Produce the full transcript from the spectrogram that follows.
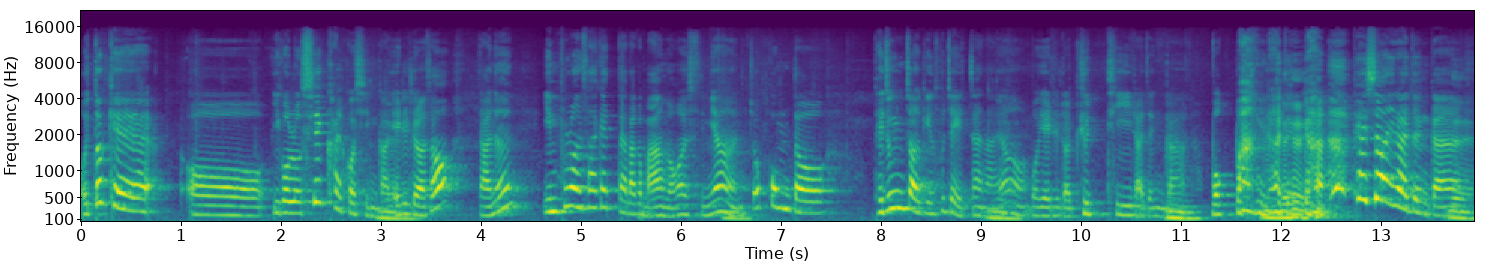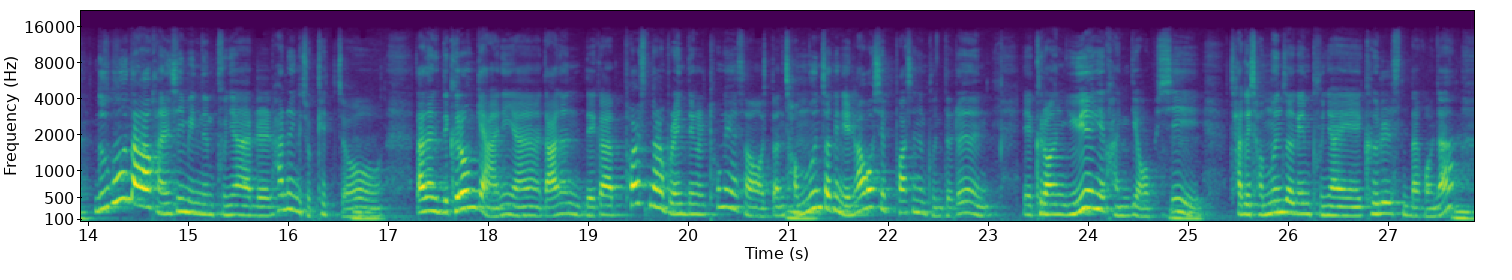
어떻게 어 이걸로 수익할 것인가. 네. 예를 들어서 나는 인플루언서 하겠다라고 마음 먹었으면 음. 조금 더 대중적인 소재 있잖아요. 뭐 예를 들어 뷰티라든가 음. 먹방이라든가 패션이라든가 네. 누구나 관심 있는 분야를 하는 게 좋겠죠. 음. 나는 근데 그런 게 아니야. 나는 내가 personal branding을 통해서 음. 어떤 전문적인 일을 하고 싶어 하시는 분들은 예, 그런 유행에 관계없이 자기 전문적인 분야의 글을 쓴다거나 음.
